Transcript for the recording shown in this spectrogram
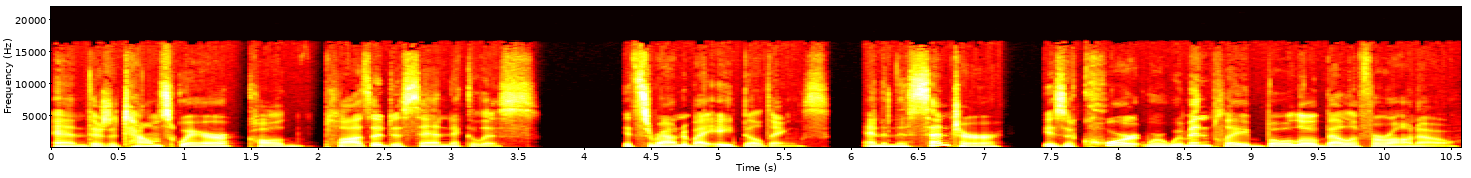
And there's a town square called Plaza de San Nicolas. It's surrounded by eight buildings. And in the center is a court where women play Bolo Bellaferrano.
